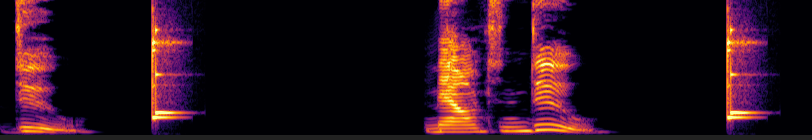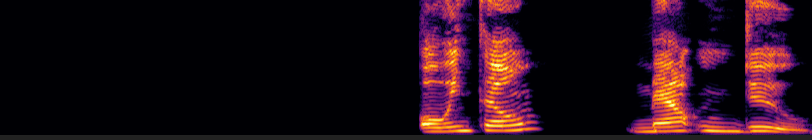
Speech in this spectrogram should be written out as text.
dew Mountain Dew ou então Mountain Dew.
